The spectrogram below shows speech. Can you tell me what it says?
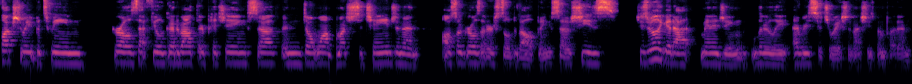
fluctuate between girls that feel good about their pitching stuff and don't want much to change and then also girls that are still developing. So she's she's really good at managing literally every situation that she's been put in.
